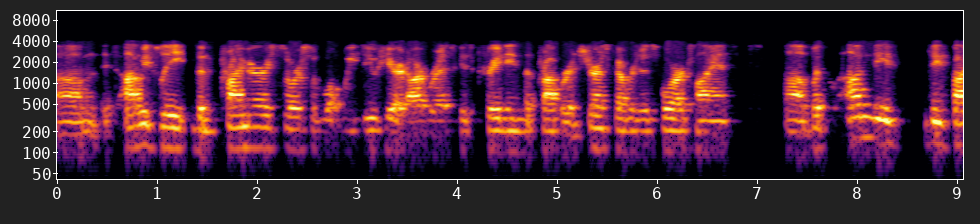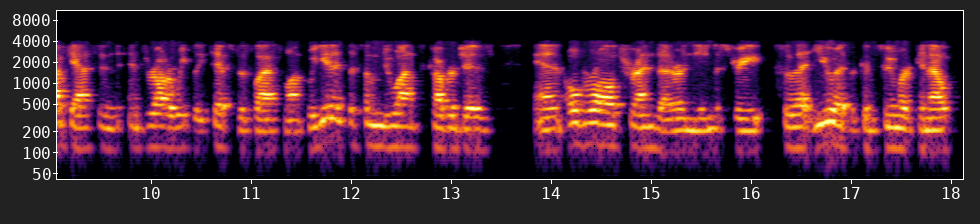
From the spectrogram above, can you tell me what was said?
Um, it's obviously the primary source of what we do here at ArboRisk is creating the proper insurance coverages for our clients. Uh, but on these these podcasts and, and throughout our weekly tips this last month, we get into some nuanced coverages and overall trends that are in the industry so that you as a consumer can help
